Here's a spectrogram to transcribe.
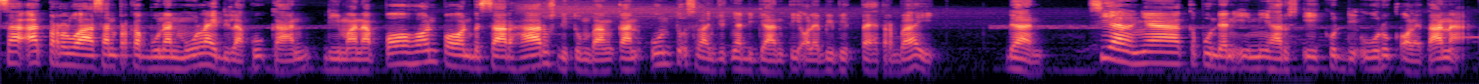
saat perluasan perkebunan mulai dilakukan, di mana pohon-pohon besar harus ditumbangkan untuk selanjutnya diganti oleh bibit teh terbaik, dan sialnya kepunden ini harus ikut diuruk oleh tanah.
